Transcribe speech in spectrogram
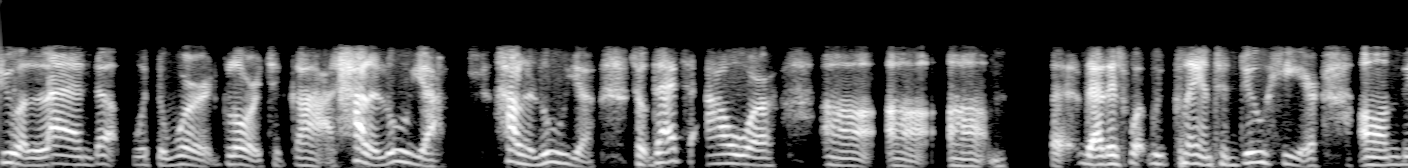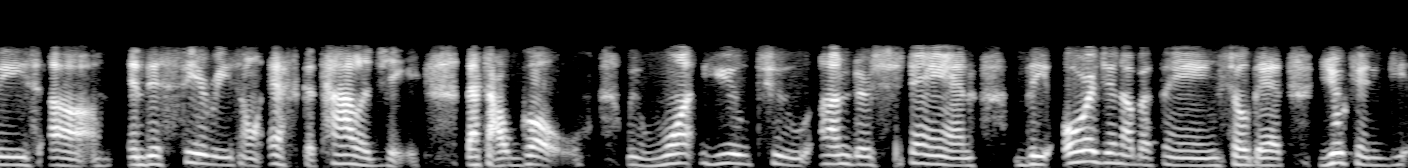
you are lined up with the word. Glory to God. Hallelujah. Hallelujah. So that's our uh, uh, um, uh, that is what we plan to do here on these uh, in this series on eschatology. That's our goal. We want you to understand the origin of a thing so that you can get,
